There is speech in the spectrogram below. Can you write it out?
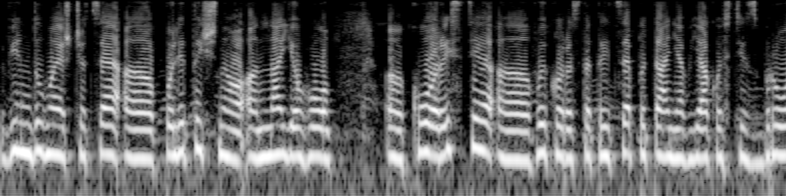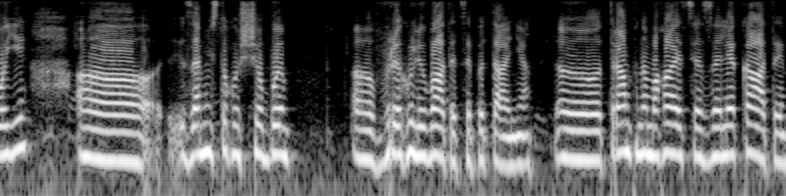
він думає, що це е, політично е, на його е, користь використати це питання в якості зброї, замість того, щоб врегулювати це питання. Е, Трамп намагається залякати е,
